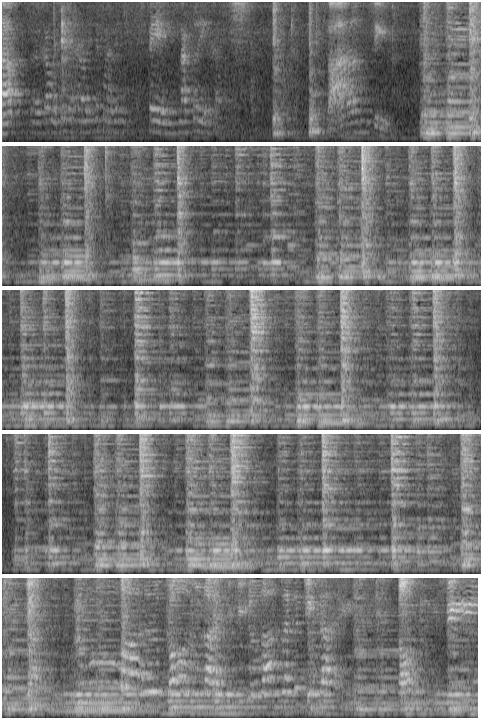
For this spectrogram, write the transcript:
ครับเข้าไปช่วยนะครับจะมาเล่นเพลงรักตัวเองครับสามสี่ รู้ว่าเธอพร้อมอะไรที่เธอรักและก็จริงใจ ต้องสิ้น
